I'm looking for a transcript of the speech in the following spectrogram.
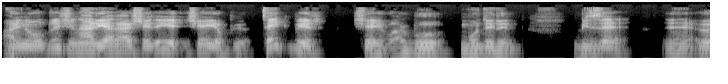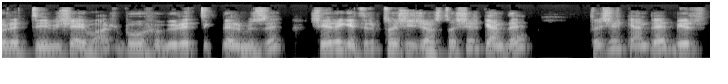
aynı olduğu için her yer her şeyde şey yapıyor. Tek bir şey var bu modelin bize e, öğrettiği bir şey var. Bu ürettiklerimizi şehre getirip taşıyacağız. Taşırken de taşırken de bir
